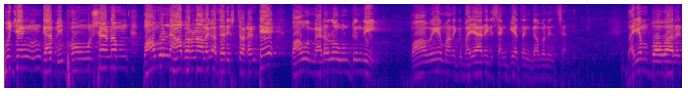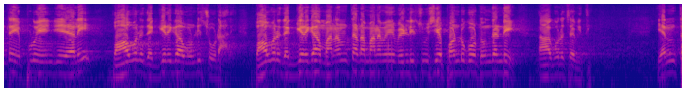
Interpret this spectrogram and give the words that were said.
భుజంగ విభూషణం పాముల్ని ఆభరణాలుగా ధరిస్తాడంటే పాము మెడలో ఉంటుంది. పామే మనకి భయానికి సంకేతం గమనించండి. భయం పోవాలంటే ఎప్పుడు ఏం చేయాలి? పావుని దగ్గరగా ఉండి చూడాలి. పావుని దగ్గరగా మనంతట మనమే వెళ్ళి చూసే పండుగ ఒకటి ఉందండి నాగుల చవితి. ఎంత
